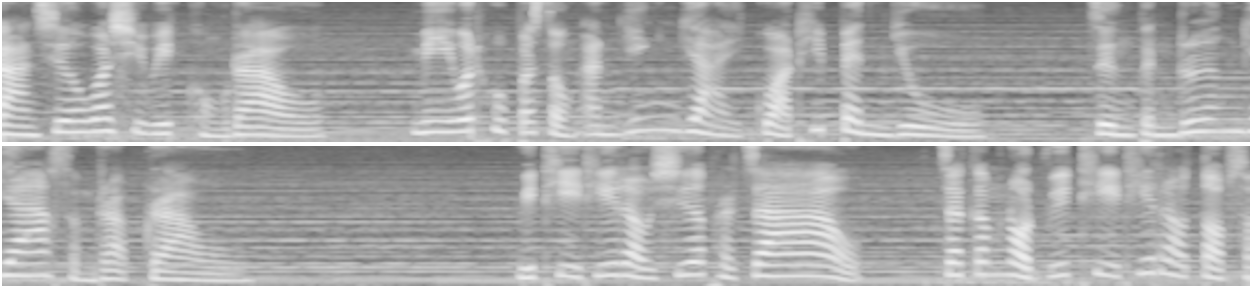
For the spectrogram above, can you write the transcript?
การเชื่อว่าชีวิตของเรา มีวัตถุประสงค์อันยิ่งใหญ่กว่าที่เป็นอยู่ จึงเป็นเรื่องยากสำหรับเรา วิธีที่เราเชื่อพระเจ้า จะกำหนดวิธีที่เราตอบส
